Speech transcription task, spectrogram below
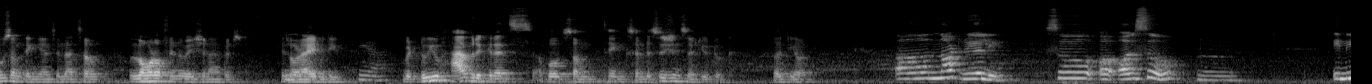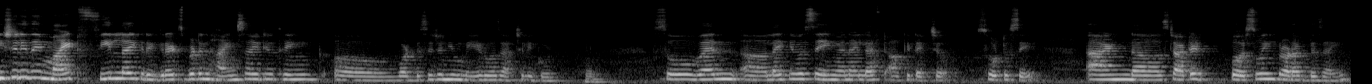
do something else, and that's how a lot of innovation happens. Is what I believe. Yeah. But do you have regrets about some things and decisions that you took early on? Uh, not really. So uh, also, mm, initially they might feel like regrets, but in hindsight, you think uh, what decision you made was actually good. Hmm. So when, uh, like you were saying, when I left architecture, so to say, and uh, started pursuing product design,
